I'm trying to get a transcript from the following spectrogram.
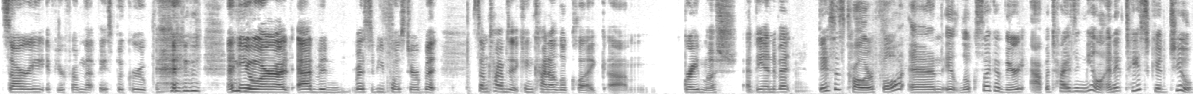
Sorry if you're from that Facebook group and, and you are an avid recipe poster, but sometimes it can kind of look like um, gray mush at the end of it. This is colorful and it looks like a very appetizing meal and it tastes good too.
